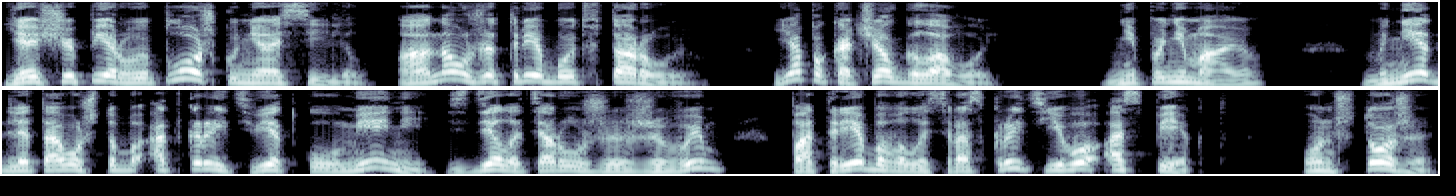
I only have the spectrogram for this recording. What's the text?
Я еще первую плошку не осилил, а она уже требует вторую. Я покачал головой. Не понимаю. Мне для того, чтобы открыть ветку умений, сделать оружие живым, потребовалось раскрыть его аспект. Он что же,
